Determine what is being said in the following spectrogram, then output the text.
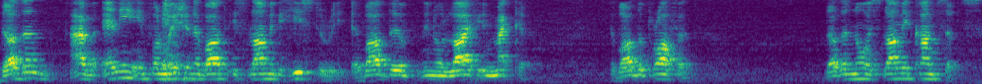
doesn't have any information about Islamic history, about the you know life in Mecca, about the Prophet, doesn't know Islamic concepts.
